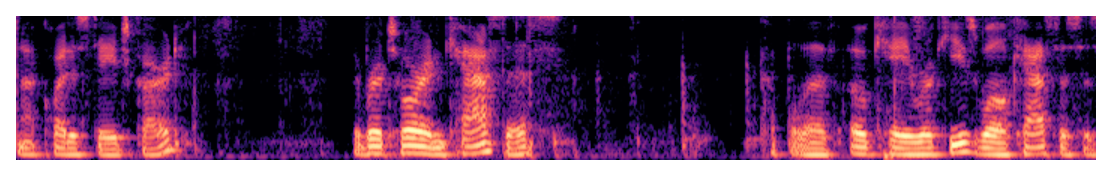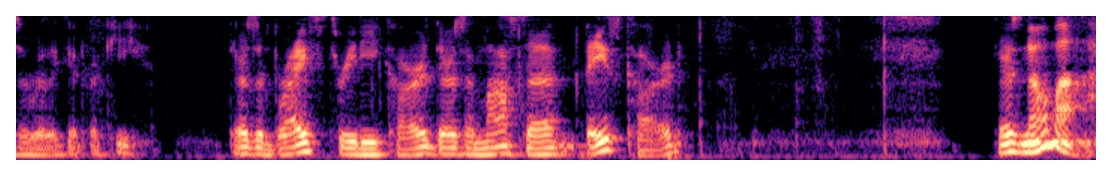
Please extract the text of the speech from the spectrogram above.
not quite a stage card. Liberatore and Casas. A couple of okay rookies. Well, Casas is a really good rookie. There's a Bryce 3D card. There's a Masa base card. There's Noma,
